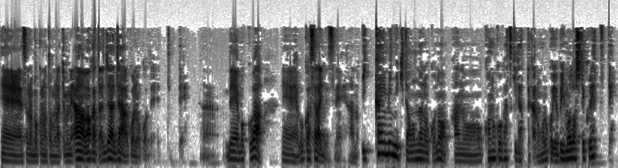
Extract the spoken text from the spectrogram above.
えー、その僕の友達もね、ああ、わかった。じゃあ、じゃあ、この子で、って言って。うん、で、僕は、えー、僕はさらにですね、あの、一回目に来た女の子の、あのー、この子が好きだったから、この子呼び戻してくれ、っつって。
